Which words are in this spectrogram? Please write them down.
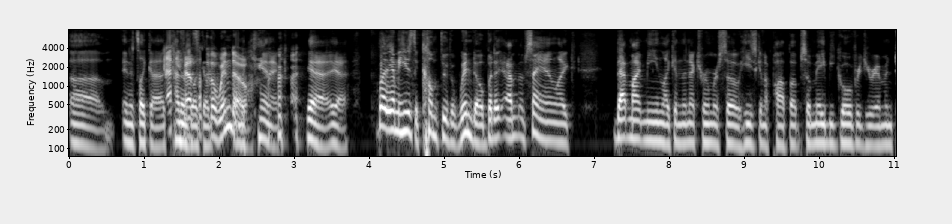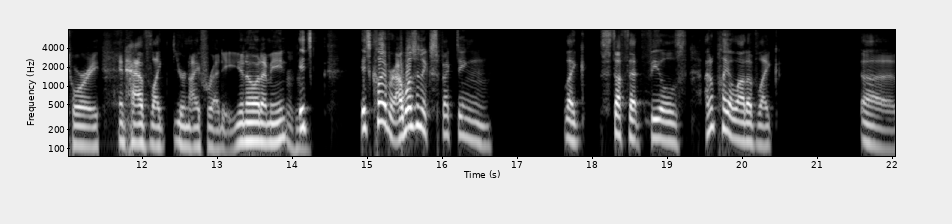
um, and it's like a Yeah, kind of like a, the a window. mechanic. yeah, yeah. But I mean, he has to come through the window. But I- I'm, I'm saying like that might mean like in the next room or so he's gonna pop up. So maybe go over to your inventory and have like your knife ready. You know what I mean? Mhm. It's it's clever. I wasn't expecting like stuff that feels. I don't play a lot of like uh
